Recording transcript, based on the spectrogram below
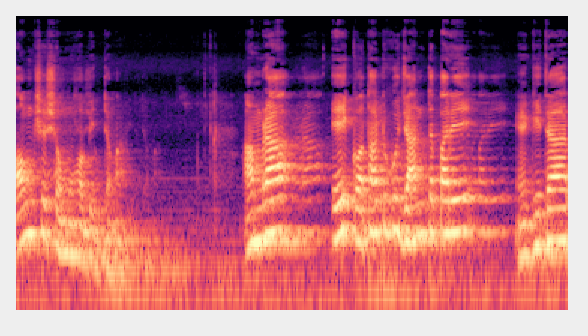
অংশসমূহ বিদ্যমান। আমরা এই কথাটুকু জানতে পারি গীতার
